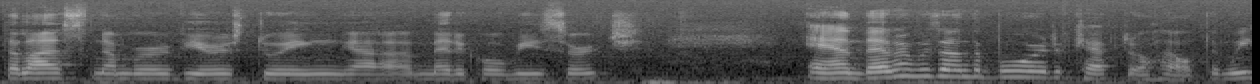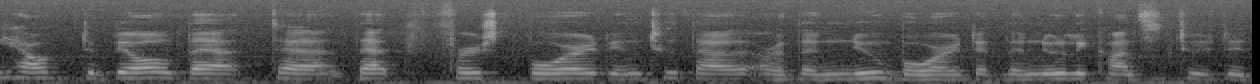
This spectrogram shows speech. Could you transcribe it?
the last number of years doing uh, medical research. And then I was on the board of Capital Health, and we helped to build that uh, that first board in 2000, or the new board, the newly constituted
